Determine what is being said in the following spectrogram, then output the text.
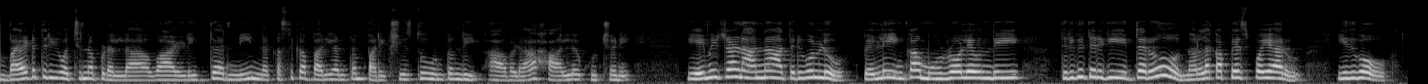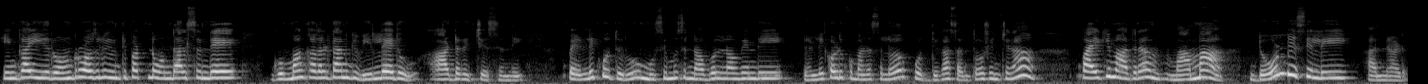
బయట తిరిగి వచ్చినప్పుడల్లా వాళ్ళిద్దరినీ నకసిక పర్యంతం పరీక్షిస్తూ ఉంటుంది ఆవిడ హాల్లో కూర్చొని. ఏమిట్రా నాన్న ఆ తిరుగుళ్ళు? పెళ్ళి ఇంకా మూడు రోజులే ఉంది. తిరిగి తిరిగి ఇద్దరు నల్ల కప్పేసిపోయారు. ఇదిగో ఇంకా ఈ రెండు రోజులు ఇంటి పట్టున ఉండాల్సిందే. గుమ్మం కదలటానికి వీల్లేదు ఆర్డర్ ఇచ్చేసింది. పెళ్ళి కూతురు ముసిముసి నవ్వులు నవ్వింది. పెళ్ళి కొడుకు మనసులో కొద్దిగా సంతోషించినా పైకి మాత్రం మా అమ్మ డోంట్ బి సిల్లీ అన్నాడు.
